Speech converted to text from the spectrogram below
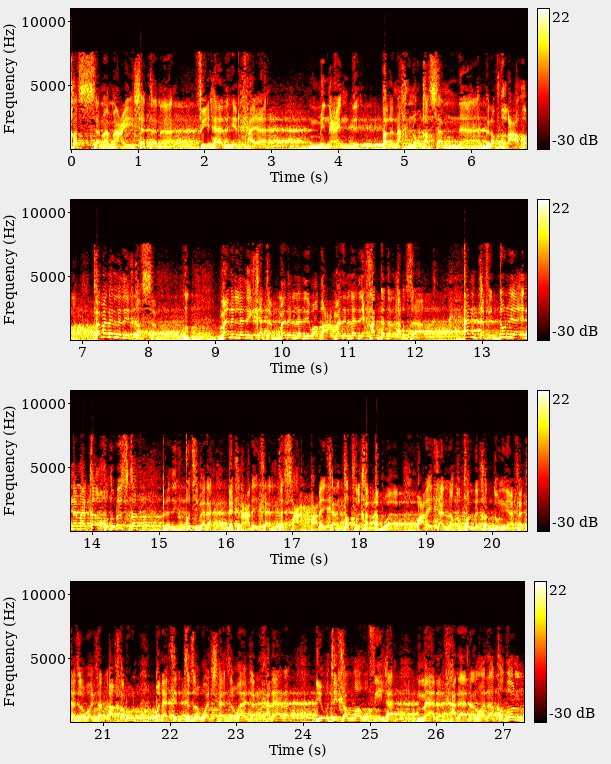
قسم معيشتنا في هذه الحياة من عنده. قال نحن قسمنا بلفظ العظمة. فمن الذي قسم؟ من الذي كتب؟ من الذي وضع؟ من الذي حدد الأرزاق؟ أنت في الدنيا إنما تأخذ رزقك الذي كتب لك لكن عليك أن تسعى وعليك أن تطرق الأبواب وعليك أن لا تطلق الدنيا فتزوجها الآخرون ولكن تزوجها زواجا حلالا يؤتيك الله فيها مالا حلالا. ولا تظن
